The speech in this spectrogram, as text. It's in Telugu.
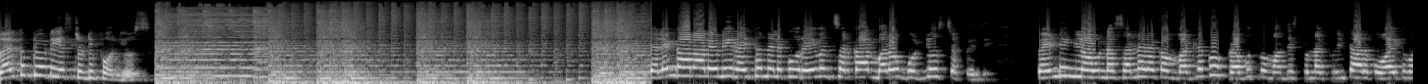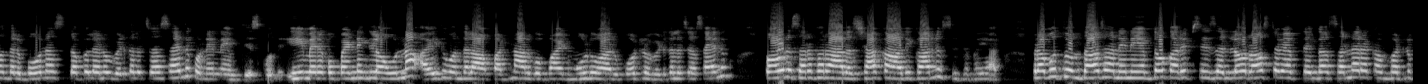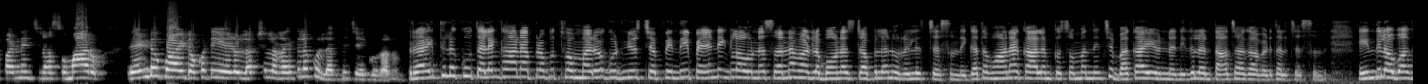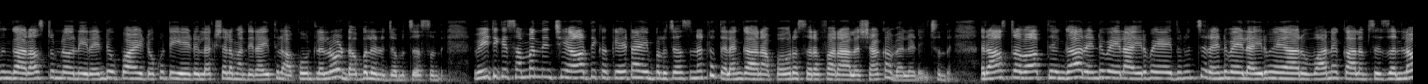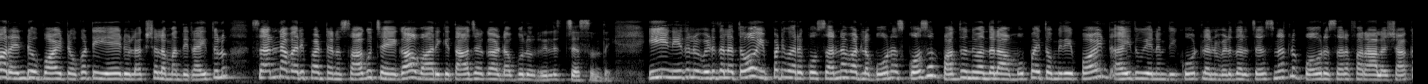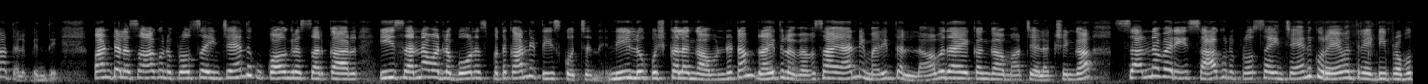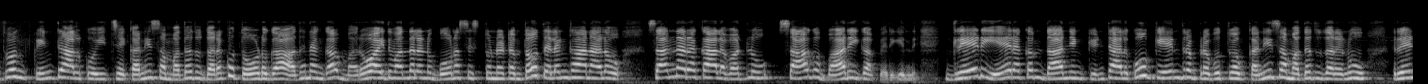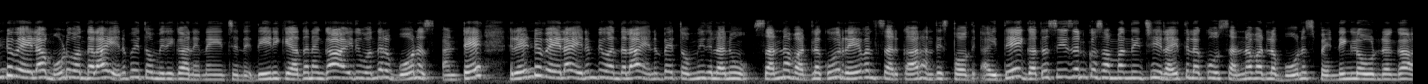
Welcome to S twenty four news. తెలంగాణలోని రైతన్నలకు రేవంత్ సర్కార్ మరో గుడ్ న్యూస్ చెప్పింది. పెండింగ్లో ఉన్న సన్న రకం వడ్లకు ప్రభుత్వం అందిస్తున్న క్వింటాలకు ఐదు వందల బోనస్ డబ్బులను విడుదల చేసేందుకు నిర్ణయం తీసుకుంది. ఈ మేరకు పెండింగ్లో ఉన్న ఐదు వందల పద్నాలుగు పాయింట్ మూడు ఆరు కోట్లు విడుదల చేసేందుకు పౌర సరఫరాల శాఖ అధికారులు సిద్ధమయ్యారు. ప్రభుత్వం తాజా నిర్ణయంతో ఖరీఫ్ సీజన్లో రాష్ట్ర వ్యాప్తంగా సన్న రకం వడ్లు పండించిన సుమారు రెండు పాయింట్ ఒకటి ఏడు లక్షల రైతులకు లబ్ధి చేకూరను. రైతులకు తెలంగాణ ప్రభుత్వం మరో గుడ్ న్యూస్ చెప్పింది. పెండింగ్లో ఉన్న సన్న వడ్ల బోనస్ డబ్బులను రిలీజ్ చేసింది గత వానాకాలంకు సంబంధించి బకాయి ఉన్న నిధులను తాజాగా విడుదల చేసింది ఇందులో భాగంగా రాష్ట్రంలోని రెండు పాయింట్ ఒకటి ఏడు లక్షల మంది రైతుల అకౌంట్లలో డబ్బులను జమ చేసింది వీటికి సంబంధించి ఆర్థిక కేటాయింపులు చేసినట్లు తెలంగాణ పౌర సరఫరాల శాఖ వెల్లడించింది. రాష్ట్ర వ్యాప్తంగా రెండు వేల ఇరవై ఐదు నుంచి రెండు వేల ఇరవై ఆరు వానాకాలం సీజన్లో రెండు పాయింట్ ఒకటి ఏడు లక్షల మంది రైతులు సన్న వరి పంటను సాగు చేయగా వారికి తాజాగా డబ్బులు రిలీజ్ చేసింది. ఈ నిధులు విడుదలతో ఇప్పటి వరకు సన్నవడ్ల బోనస్ కోసం పంతొమ్మిది వందల ముప్పై తొమ్మిది పాయింట్ ఐదు ఎనిమిది కోట్లను విడుదల చేసినట్లు పౌర సరఫరాల శాఖ తెలిపింది. పంటల సాగును ప్రోత్సహించేందుకు కాంగ్రెస్ సర్కార్ ఈ సన్నవడ్ల బోనస్ పథకాన్ని తీసుకొచ్చింది. నీళ్ళు పుష్కలంగా ఉండటం రైతుల వ్యవసాయాన్ని మరింత లాభదాయకంగా మార్చే లక్ష్యంగా సన్నవరి సాగును ప్రోత్సహించేందుకు రేవంత్ రెడ్డి ప్రభుత్వం క్వింటాల్కు ఇచ్చే కనీస మద్దతు ధరకు తోడుగా అదనంగా మరో ఐదు వందలను బోనస్ బోనస్ ఇస్తుండటంతో తెలంగాణలో సన్న రకాల వడ్లు సాగు భారీగా పెరిగింది. గ్రేడ్ ఏ రకం ధాన్యం క్వింటాలకు కేంద్ర ప్రభుత్వం కనీస మద్దతు ధరను రెండు వేల మూడు వందల ఎనభై తొమ్మిదిగా నిర్ణయించింది. దీనికి అదనంగా ఐదు వందల బోనస్ అంటే రెండు వేల ఎనిమిది వందల ఎనభై తొమ్మిదిలను సన్న వడ్లకు రేవంత్ సర్కార్ అందిస్తోంది. అయితే గత సీజన్కు సంబంధించి రైతులకు సన్న వడ్ల బోనస్ పెండింగ్లో ఉండగా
